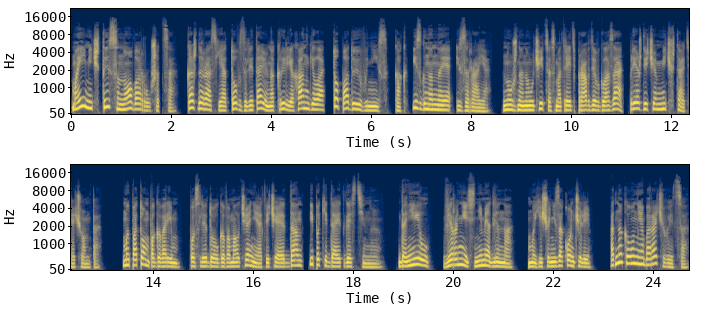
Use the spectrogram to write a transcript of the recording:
Мои мечты снова рушатся. Каждый раз я то взлетаю на крыльях ангела, то падаю вниз, как изгнанная из рая. Нужно научиться смотреть правде в глаза, прежде чем мечтать о чем-то. «Мы потом поговорим», — после долгого молчания отвечает Дан и покидает гостиную. «Даниил, вернись немедленно! Мы еще не закончили!» Однако он не оборачивается,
